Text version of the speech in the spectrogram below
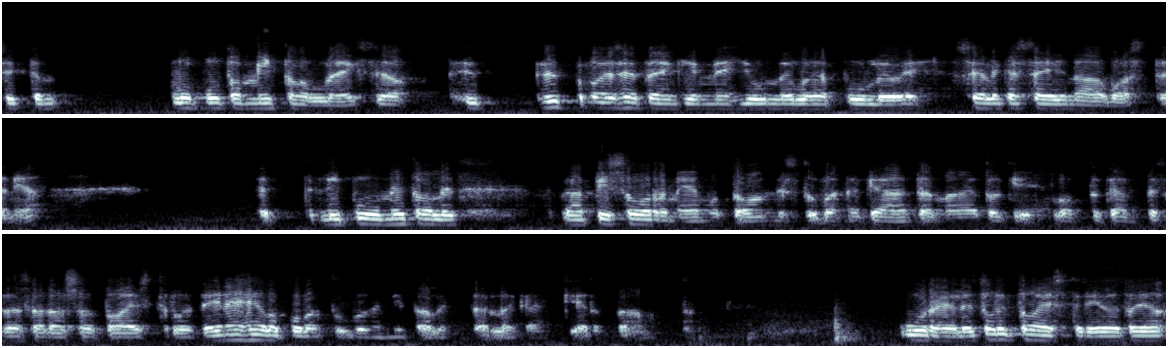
sitten lopulta mitalleiksi. Ja hy, hyppyläis etenkin niin Junnilla ja Pulli oli selkä seinää vasten ja että lipuu mitallit läpi sormien, mutta onnistuvat ne kääntämään ja toki loppukämppisellä sadassa taistelu. Ei ne helpolla tullut ne mitalit tälläkään kertaa, mutta urheilijat oli taistelijoita ja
